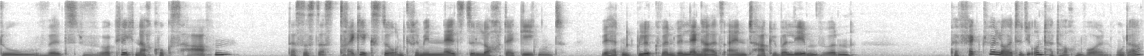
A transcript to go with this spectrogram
Du willst wirklich nach Cuxhaven? Das ist das dreckigste und kriminellste Loch der Gegend. Wir hätten Glück, wenn wir länger als einen Tag überleben würden. Perfekt für Leute, die untertauchen wollen, oder?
